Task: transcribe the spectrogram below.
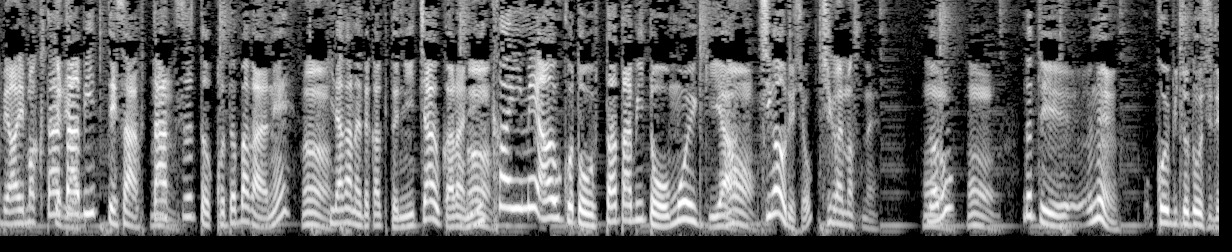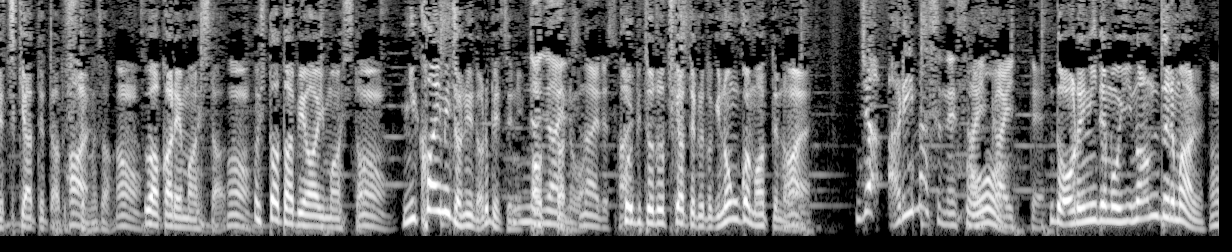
び会いまくってるよ。再びってさ、二つと言葉がね、うんひらがなで書くと似ちゃうから、ん二回目会うことを再びと思いきや、うん違うでしょ？違いますね。だろ？うん。だって、ね、恋人同士で付き合ってたとしてもさ、はいうん別れました、ん再び会いました。うん二回目じゃねえだろ、別に。な会ったのは。恋人と付き合ってる時何回も会ってんだから。はい。じゃあ、ありますね、再会って。誰にでもいい、何でもある。うん。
